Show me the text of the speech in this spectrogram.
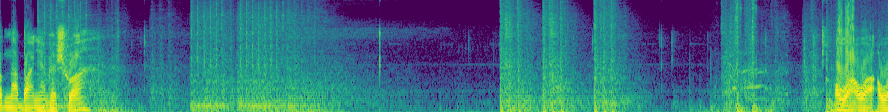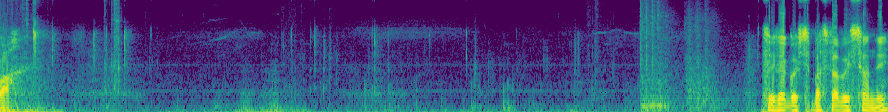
Ładna bania wyszła. Oła, oła, oła. Słyszę gość chyba z prawej strony.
